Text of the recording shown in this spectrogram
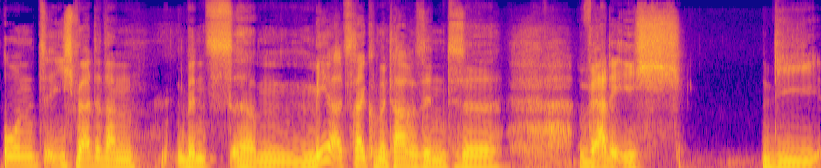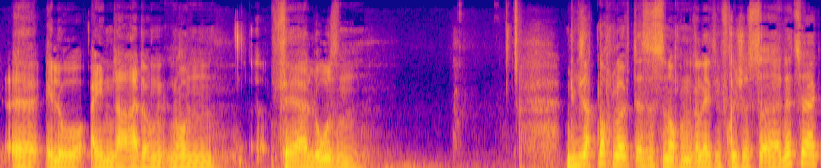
Und ich werde dann, wenn es ähm, mehr als drei Kommentare sind, äh, werde ich die äh, Elo-Einladung nun verlosen. Wie gesagt, noch läuft, es ist noch ein relativ frisches äh, Netzwerk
